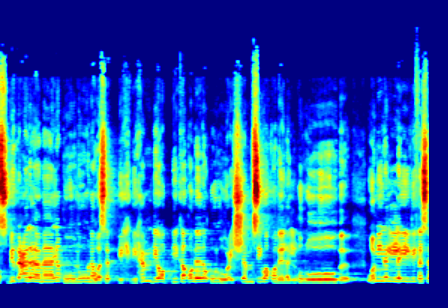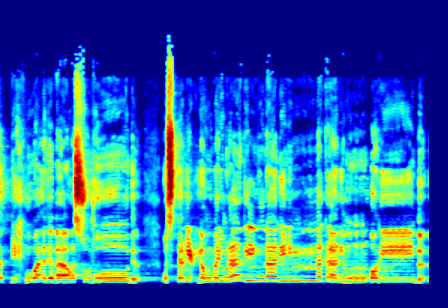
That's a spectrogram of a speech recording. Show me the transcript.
فاصبر على ما يقولون وسبح بحمد ربك قبل طلوع الشمس وقبل الغروب. ومن الليل فسبحه وأدبار السجود. واستمع يوم ينادي المناد من مكان قريب.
